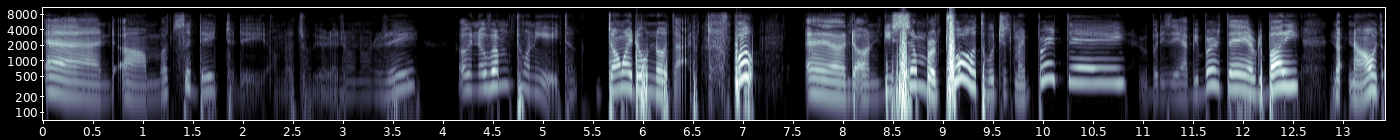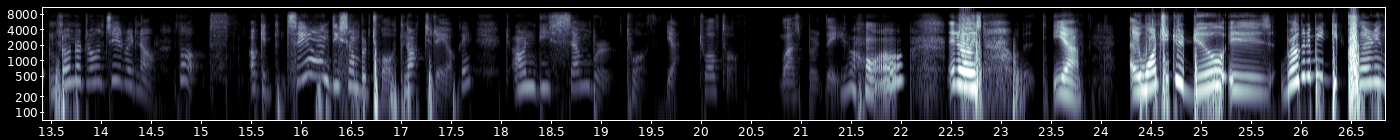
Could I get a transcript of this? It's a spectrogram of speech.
and um what's the date today? Um, that's weird. I don't know today. Okay, November twenty eighth. Dumb, I don't know that. Well, and on December 12th, which is my birthday, everybody say happy birthday, everybody. Not now. No, no, don't say it right now. Stop. Okay, say on December 12th, not today, okay? On December 12th. Yeah, 12 12. Last birthday. Anyways, yeah. I want you to do is we're gonna be declaring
